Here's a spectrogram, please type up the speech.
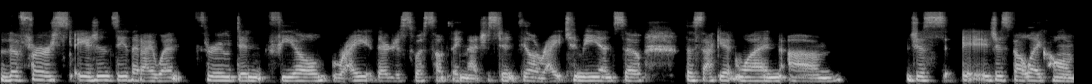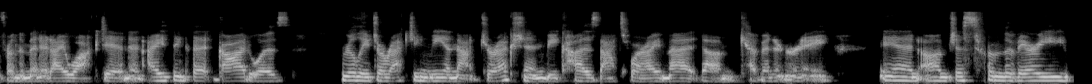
the first agency that I went through didn't feel right. There just was something that just didn't feel right to me. And so the second one, um, just it just felt like home from the minute I walked in. And I think that God was really directing me in that direction because that's where I met um, Kevin and Renee. And um, just from the very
